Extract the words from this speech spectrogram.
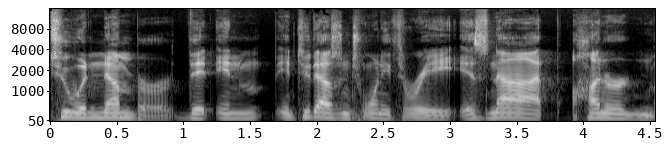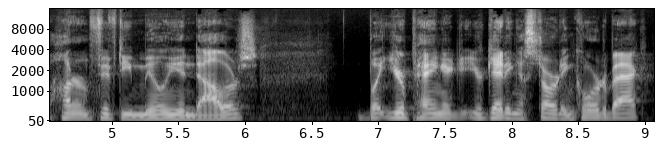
to a number that in in 2023 is not 100 150 million dollars, but you're paying a, you're getting a starting quarterback,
